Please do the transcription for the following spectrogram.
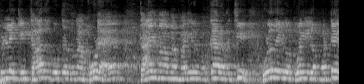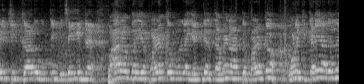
பிள்ளைக்கு காது குத்துறதுனா கூட தாய் மாமன் மடியில உட்கார வச்சு குலதெய்வ கோயில மொட்டை அடிச்சு காது குத்தி செய்கின்ற பாரம்பரிய பழக்கம் உள்ள எங்கள் தமிழ்நாட்டு பழக்கம் உனக்கு கிடையாதுல்ல.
